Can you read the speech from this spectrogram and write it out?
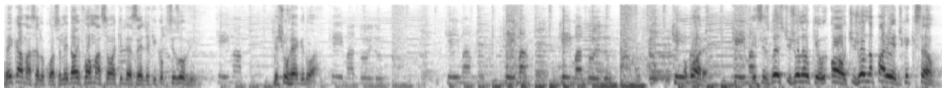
Vem cá, Marcelo Costa, me dá uma informação aqui decente aqui que eu preciso ouvir. Deixa o reggae no ar. queima doido. Queima, queima, queima doido. Queima, Vambora. queima. Esses dois tijolos é o quê? Ó, o tijolo da parede, o que que são?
